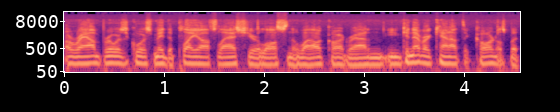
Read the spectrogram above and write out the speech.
around. Brewers, of course, made the playoffs last year, lost in the wild card round, and you can never count out the Cardinals. But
